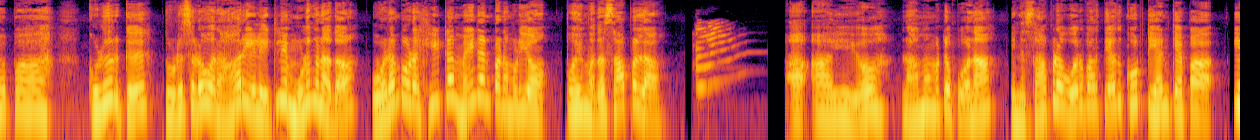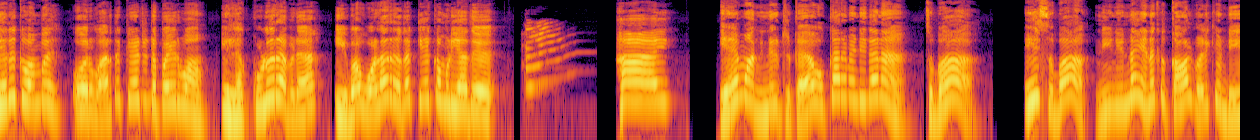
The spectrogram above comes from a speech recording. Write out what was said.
அப்பா குளிருக்கு சுட ஒரு ஆறு ஏழு இட்லி முழுங்கினாதான் உடம்போட ஹீட்டை மெயின்டைன் பண்ண முடியும். போய் மொதல் சாப்பிடலாம். ஐயோ நாம மட்டும் போனா? என்ன சாப்பிட ஒரு வார்த்தையாவது கூப்பிட்டியான்னு கேப்பா. எதுக்கு வம்பு? ஒரு வார்த்தை கேட்டுட்டு போயிருவோம் இல்ல குளிர விட இவ உளறத கேட்க முடியாது. ஹாய் ஏமா நின்னுட்டு இருக்க? உட்கார வேண்டியதானே? சுபா. ஏய் சுபா நீ நின்னா எனக்கு கால் வலிக்கும்டி.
